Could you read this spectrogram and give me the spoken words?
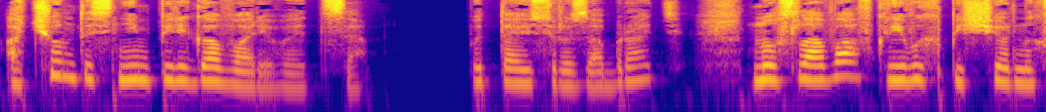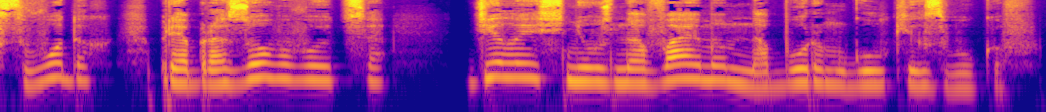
о чем-то с ним переговаривается. Пытаюсь разобрать, но слова в кривых пещерных сводах преобразовываются, делаясь неузнаваемым набором гулких звуков.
